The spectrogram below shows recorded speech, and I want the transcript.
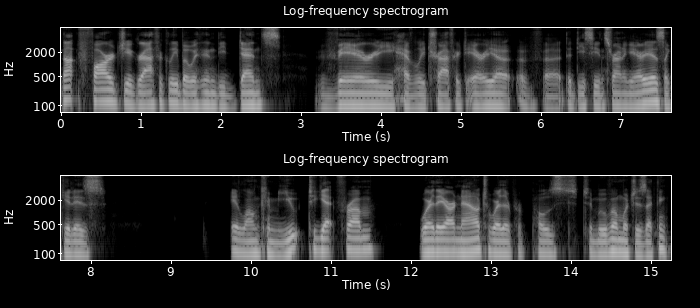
not far geographically, but within the dense, very heavily trafficked area of uh, the DC and surrounding areas. Like it is a long commute to get from where they are now to where they're proposed to move them, which is, I think,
